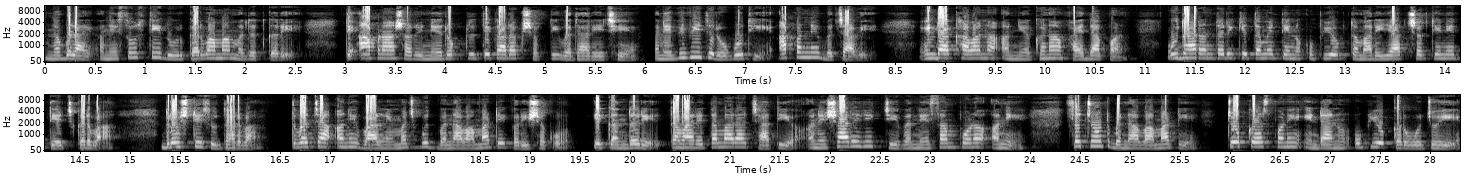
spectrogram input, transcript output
નબળાઈ અને સુસ્તી દૂર કરવામાં મદદ કરે. તે આપણા શરીરને રોગપ્રતિકારક શક્તિ વધારે છે અને વિવિધ રોગોથી આપણને બચાવે. ઈંડા ખાવાના અન્ય ઘણા ફાયદા પણ. ઉદાહરણ તરીકે તમે તેનો ઉપયોગ તમારી યાદશક્તિને તેજ કરવા, દ્રષ્ટિ સુધારવા ત્વચા અને વાળને મજબૂત બનાવવા માટે કરી શકો. એકંદરે, તમારે તમારા જાતીય અને શારીરિક જીવનને સંપૂર્ણ અને સચોટ બનાવવા માટે ચોક્કસપણે ઈંડાનો ઉપયોગ કરવો જોઈએ.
